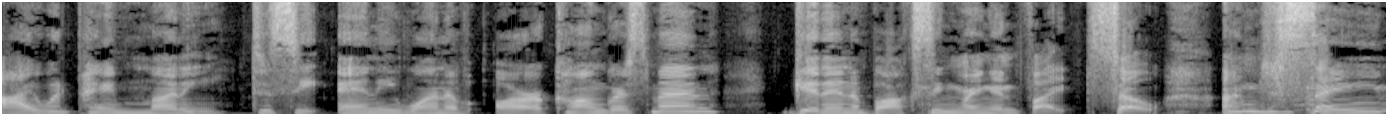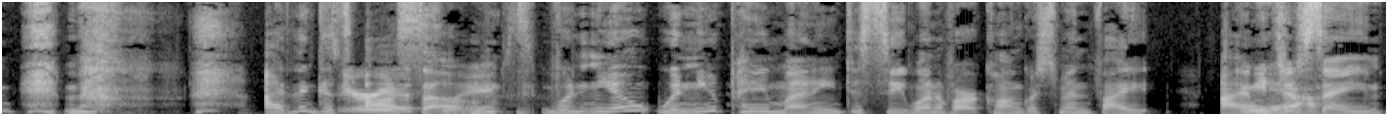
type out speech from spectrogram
I would pay money to see any one of our congressmen get in a boxing ring and fight. So I'm just saying. I think it's Seriously. awesome. Wouldn't you? Wouldn't you pay money to see one of our congressmen fight? I'm Yeah. just saying.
